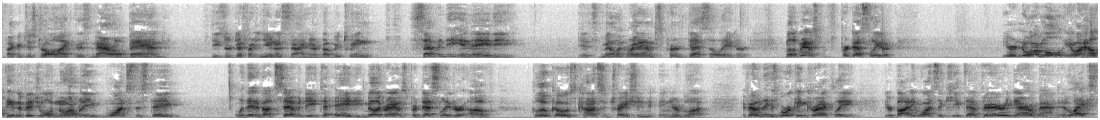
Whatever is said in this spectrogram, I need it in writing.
if I could just draw like this narrow band, these are different units down here, but between 70 and 80, it's milligrams per deciliter. Milligrams per deciliter. Your normal, you know, a healthy individual normally wants to stay within about 70 to 80 milligrams per deciliter of glucose concentration in your blood. If everything's working correctly, your body wants to keep that very narrow band. It likes,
